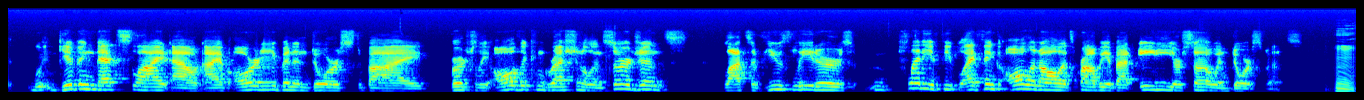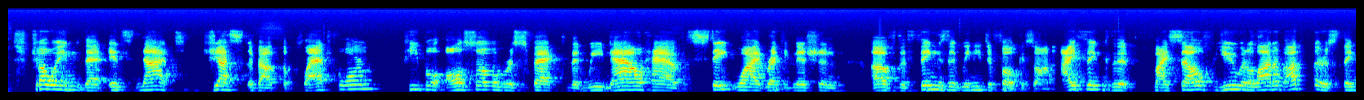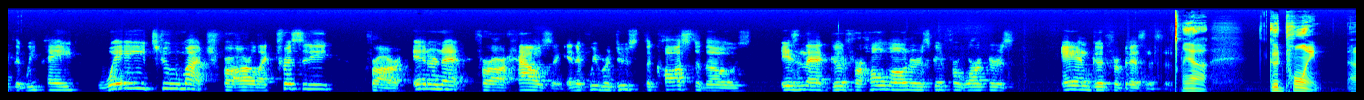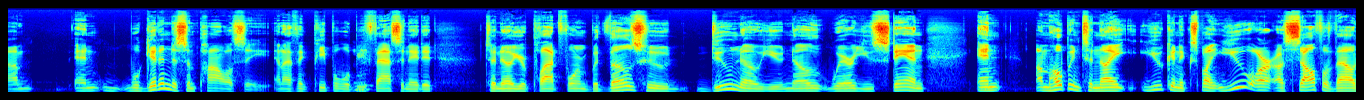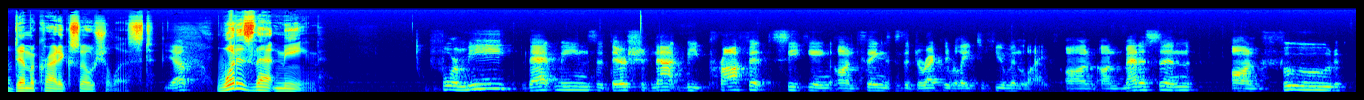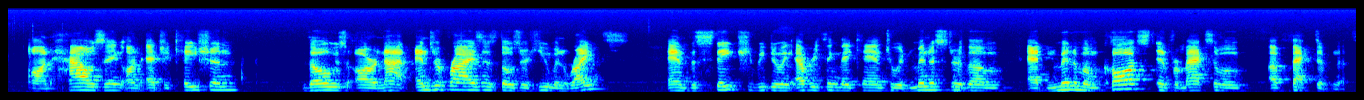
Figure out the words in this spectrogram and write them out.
giving that slide out, I have already been endorsed by virtually all the congressional insurgents, lots of youth leaders, plenty of people. I think all in all, it's probably about 80 or so endorsements, hmm. showing that it's not just about the platform. People also respect that we now have statewide recognition of the things that we need to focus on. I think that myself, you, and a lot of others think that we pay way too much for our electricity, for our internet, for our housing. And if we reduce the cost of those, isn't that good for homeowners, good for workers, and good for businesses? Yeah, good point. Um, and we'll get into some policy, and I think people will be mm-hmm. fascinated to know your platform. But those who do know you know where you stand. And I'm hoping tonight you can explain. You are a self avowed democratic socialist. Yep. What does that mean? For me, that means that there should not be profit seeking on things that directly relate to human life, on, on medicine, on food, on housing, on education. Those are not enterprises, those are human rights and the state should be doing everything they can to administer them at minimum cost and for maximum effectiveness.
